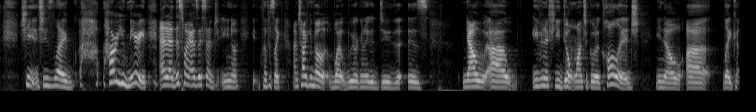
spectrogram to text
she she's like, "How are you married?" And at this point, as I said, you know, Cliff is like, "I'm talking about what we're gonna do is now." Uh, even if you don't want to go to college, you know, uh, like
